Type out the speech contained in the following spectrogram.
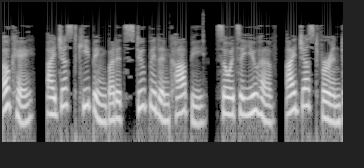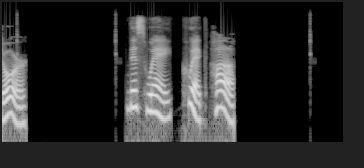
Okay, I just keeping but it's stupid and copy, so it's a you have. I just for endure. This way, quick. Huh.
